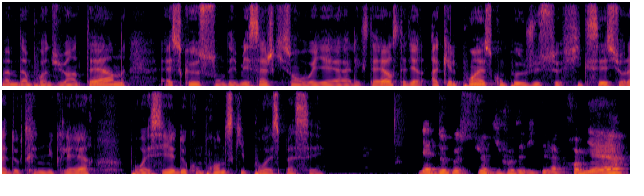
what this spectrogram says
même d'un point de vue interne? Est-ce que ce sont des messages qui sont envoyés à l'extérieur? C'est-à-dire à quel point est-ce qu'on peut juste se fixer sur la doctrine nucléaire pour essayer de comprendre ce qui pourrait se passer? Il y a deux postures qu'il faut éviter. La première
